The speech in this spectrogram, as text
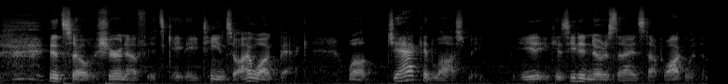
and so, sure enough, it's gate 18. So I walk back. Well, Jack had lost me because he, he, didn't notice that I had stopped walking with him.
